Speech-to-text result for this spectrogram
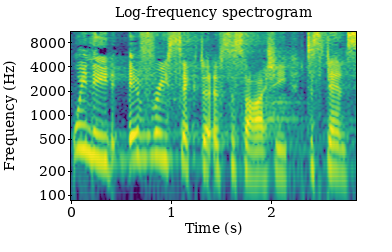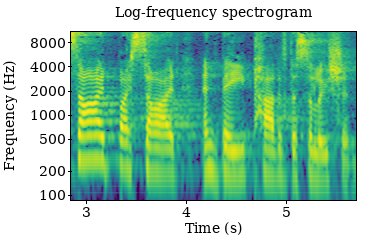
we need every sector of society to stand side by side and be part of the solution.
